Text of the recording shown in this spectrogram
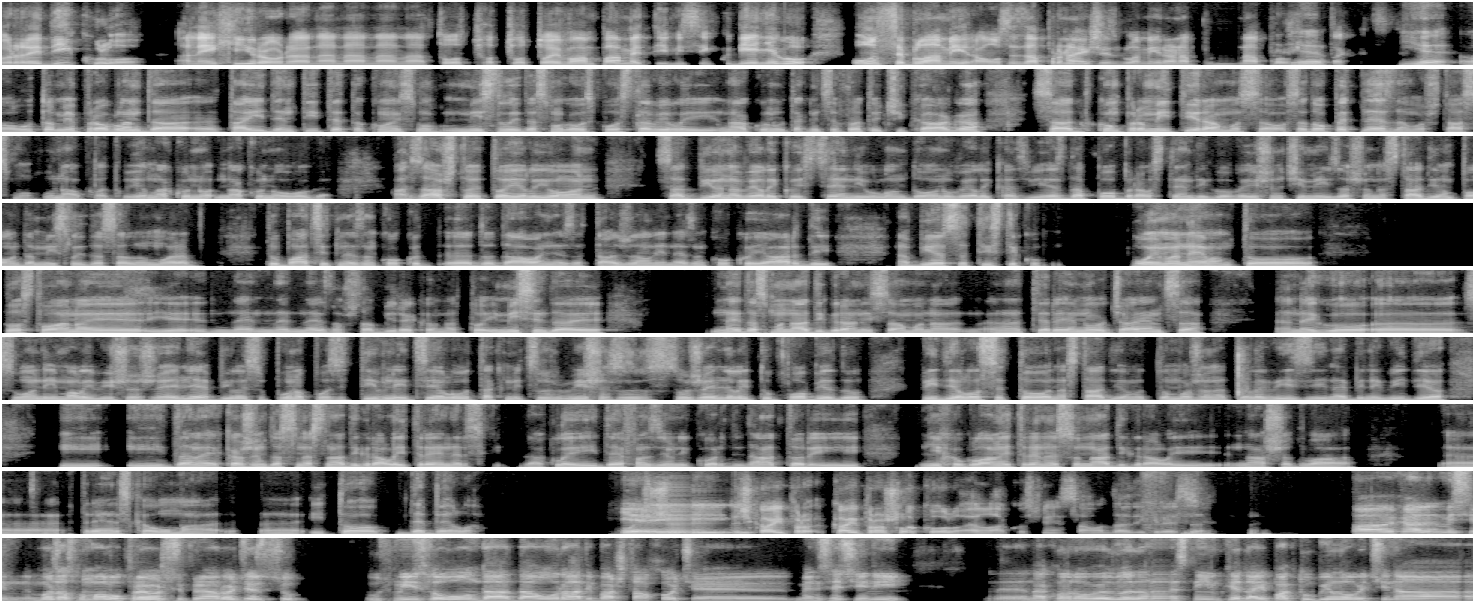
redikulo a ne hero na, na, na, na to, to, to, to, je van pameti. Mislim, gdje je njegov, on se blamira, on se zapravo najviše izblamirao na, na prošlom utakmici. Je, u tom je problem da e, taj identitet o kojem smo mislili da smo ga uspostavili nakon utakmice protiv Čikaga, sad kompromitiramo sa, sad opet ne znamo šta smo u napadu, jel nakon, nakon ovoga. A zašto je to? Je li on sad bio na velikoj sceni u Londonu, velika zvijezda, pobrao standing ovation čim je izašao na stadion, pa onda misli da sad on mora tu baciti ne znam koliko e, dodavanja za touchdown i ne znam koliko yardi, nabijati statistiku. Pojma nemam, to, to stvarno je, je ne, ne, ne, znam šta bi rekao na to. I mislim da je, ne da smo nadigrani samo na, na terenu od Giantsa, nego uh, su oni imali više želje, bili su puno pozitivniji cijelu utakmicu, više su, su željeli tu pobjedu, vidjelo se to na stadionu, to možda na televiziji ne bi ni vidio, i, i da ne kažem da su nas nadigrali i trenerski. Dakle, i defanzivni koordinator i njihov glavni trener su nadigrali naša dva e, trenerska uma e, i to debelo. Je, i, kao, i kao i prošlo kolo, evo, ako smijem samo da digresiju. Pa kada, mislim, možda smo malo preošli prema Rodgersu u smislu ovom da, da on radi baš šta hoće. Meni se čini e, nakon ove odgledane snimke da ipak tu bilo većina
